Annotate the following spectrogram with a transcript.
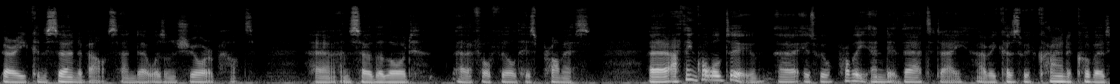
very concerned about and uh, was unsure about. Uh, and so the Lord uh, fulfilled his promise. Uh, I think what we'll do uh, is we'll probably end it there today because we've kind of covered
